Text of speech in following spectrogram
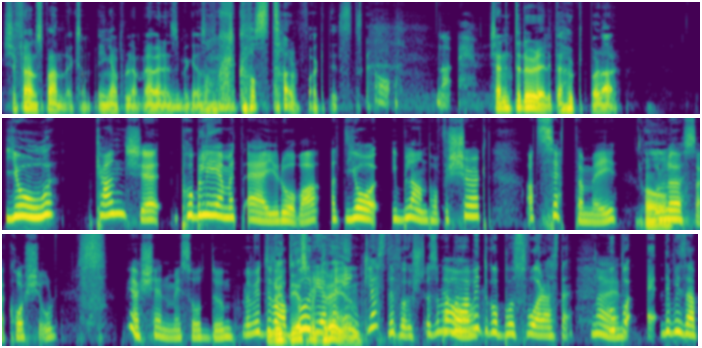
25 spänn liksom, inga problem. Jag vet inte så mycket en sån kostar faktiskt. Ja, nej. Känner inte du dig lite hooked på det där? Jo, kanske. Problemet är ju då va, att jag ibland har försökt att sätta mig och lösa korsord. Men jag känner mig så dum. Men vet du vad, börja med enklaste först. Alltså man Ja. behöver inte gå på svåraste. Nej. Gå på, det finns så här,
